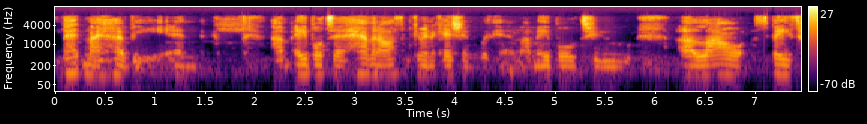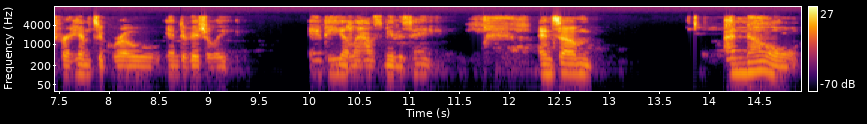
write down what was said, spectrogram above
met my hubby and I'm able to have an awesome communication with him. I'm able to allow space for him to grow individually and he allows me the same. And so I know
